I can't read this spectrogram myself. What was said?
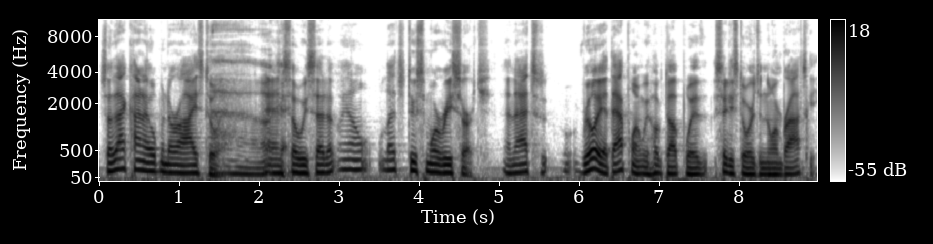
So that kind of opened our eyes to it. Ah, and okay. so we said, you know, let's do some more research. And that's really at that point we hooked up with City Storage and Norm Brodsky.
